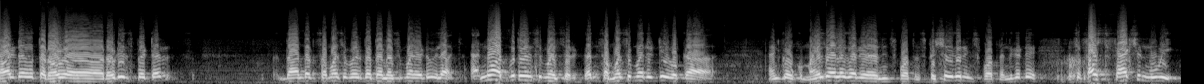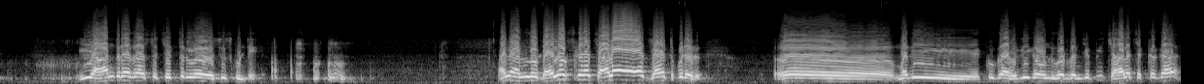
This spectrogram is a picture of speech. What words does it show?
లారీ డ్రైవర్ రౌ రౌడీ ఇన్స్పెక్టర్ దాంతో సమసింహారెడ్డితో నరసింహారెడ్డి ఇలా ఎన్నో అద్భుతమైన సినిమాలు సార్ కానీ సమసింహారెడ్డి ఒక ఆయనకి ఒక మైల్ నిలిచిపోతుంది స్పెషల్గా నిలిచిపోతుంది. ఎందుకంటే ఇట్స్ ఫస్ట్ ఫ్యాక్షన్ మూవీ ఈ ఆంధ్ర రాష్ట్ర చరిత్రలో చూసుకుంటే. అని అందులో డైలాగ్స్ కూడా చాలా జాగ్రత్త పడారు. మరి ఎక్కువగా హెవీగా ఉండకూడదని చెప్పి చాలా చక్కగా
